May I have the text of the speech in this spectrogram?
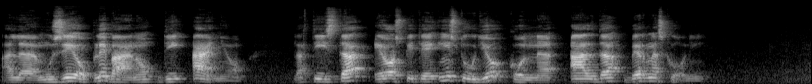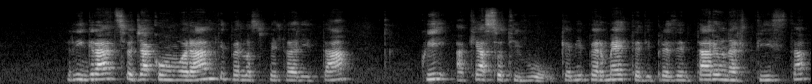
al Museo Plebano di Agno. L'artista è ospite in studio con Alda Bernasconi. Ringrazio Giacomo Moranti per l'ospitalità qui a Chiasso TV che mi permette di presentare un artista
